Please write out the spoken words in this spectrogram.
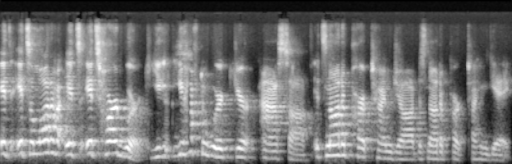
it, it's a lot of it's it's hard work. You you have to work your ass off. It's not a part-time job. It's not a part-time gig.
